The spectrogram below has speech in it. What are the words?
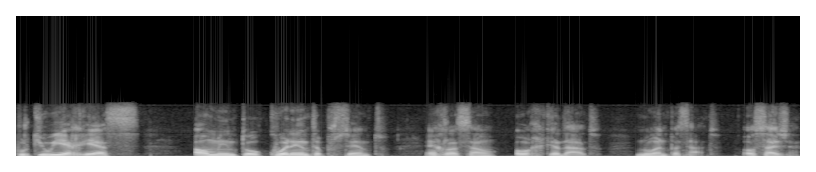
Porque o IRS aumentou 40% em relação ao arrecadado no ano passado. Ou seja,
